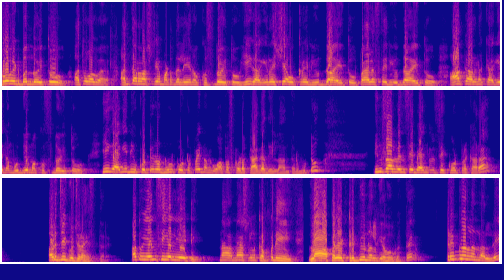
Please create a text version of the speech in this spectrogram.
ಕೋವಿಡ್ ಬಂದೋಯ್ತು ಅಥವಾ ಅಂತಾರಾಷ್ಟ್ರೀಯ ಮಟ್ಟದಲ್ಲಿ ಏನೋ ಕುಸಿದೋಯ್ತು, ಹೀಗಾಗಿ ರಷ್ಯಾ ಉಕ್ರೇನ್ ಯುದ್ಧ ಆಯಿತು, ಪ್ಯಾಲೆಸ್ತೈನ್ ಯುದ್ಧ ಆಯಿತು, ಆ ಕಾರಣಕ್ಕಾಗಿ ನಮ್ಮ ಉದ್ಯಮ ಕುಸಿದೋಯ್ತು, ಹೀಗಾಗಿ ನೀವು ಕೊಟ್ಟಿರೋ ನೂರು ಕೋಟಿ ರೂಪಾಯಿ ನನಗೆ ವಾಪಸ್ ಕೊಡೋಕ್ಕಾಗೋದಿಲ್ಲ ಅಂತಂದ್ಬಿಟ್ಟು ಇನ್ಸಾಲ್ವೆನ್ಸಿ ಬ್ಯಾಂಕ್ರೆನ್ಸಿ ಕೋರ್ಟ್ ಪ್ರಕಾರ ಅರ್ಜಿ ಗುಜರಾಯಿಸ್ತಾರೆ. ಅದು N C L A T ನಾ ನ್ಯಾಷನಲ್ ಕಂಪನಿ ಲಾ ಅಪಲೇಟ್ ಟ್ರಿಬ್ಯುನಲ್ಗೆ ಹೋಗುತ್ತೆ. ಟ್ರಿಬ್ಯುನಲ್ನಲ್ಲಿ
